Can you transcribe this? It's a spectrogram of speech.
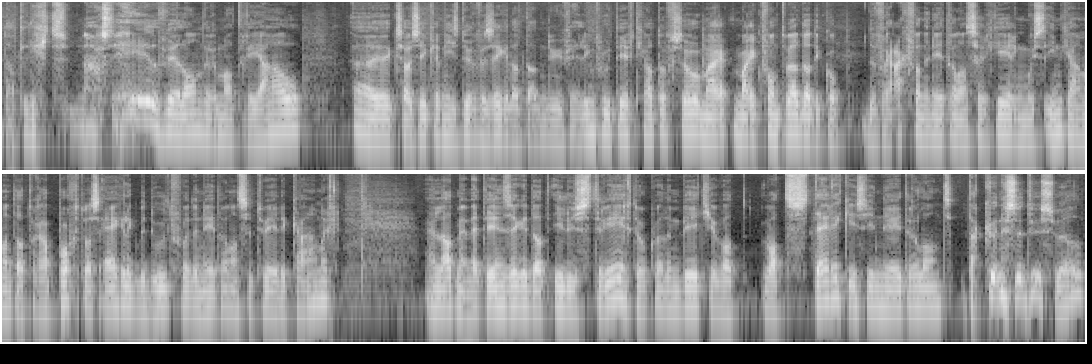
Dat ligt naast heel veel ander materiaal. Eh, ik zou zeker niet durven zeggen dat dat nu veel invloed heeft gehad of zo, maar, maar ik vond wel dat ik op de vraag van de Nederlandse regering moest ingaan, want dat rapport was eigenlijk bedoeld voor de Nederlandse Tweede Kamer. En laat mij meteen zeggen, dat illustreert ook wel een beetje wat, wat sterk is in Nederland. Dat kunnen ze dus wel.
